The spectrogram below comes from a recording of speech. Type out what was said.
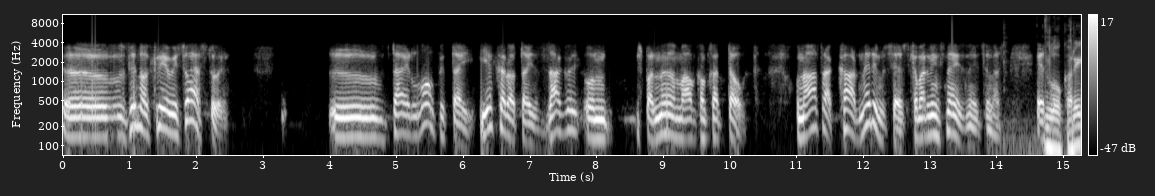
Uh, zinot Krievijas vēsturi, uh, tā ir lopitai, iekarotai zagļi un vispār nenormāli kaut kā tauta. Un ātrāk kāda nerimsies, kamēr viņas neiznīcinās. Es... Lūk, arī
